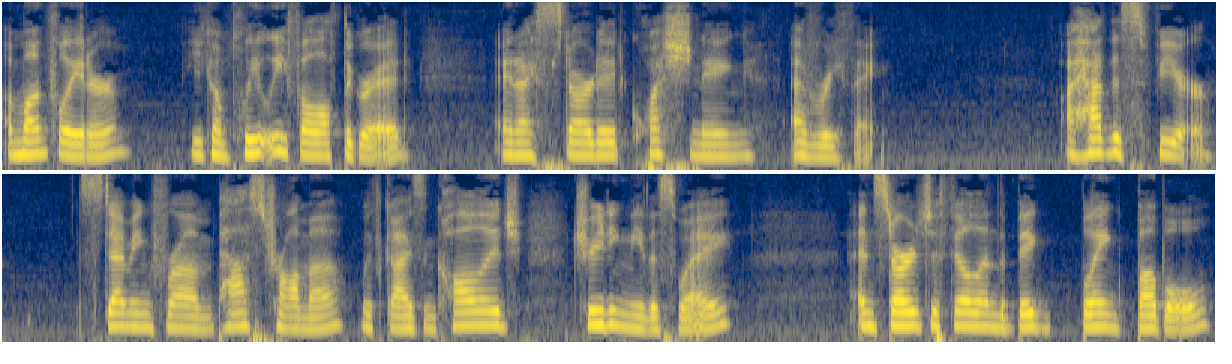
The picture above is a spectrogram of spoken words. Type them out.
a month later, he completely fell off the grid, and I started questioning everything. I had this fear stemming from past trauma with guys in college treating me this way, and started to fill in the big blank bubble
